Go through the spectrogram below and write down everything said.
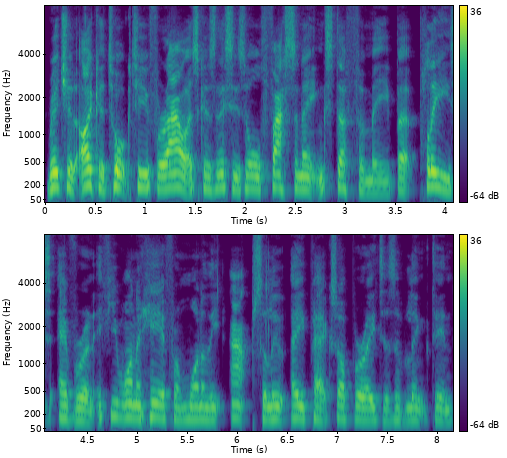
Richard, I could talk to you for hours because this is all fascinating stuff for me. But please, everyone, if you want to hear from one of the absolute apex operators of LinkedIn,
